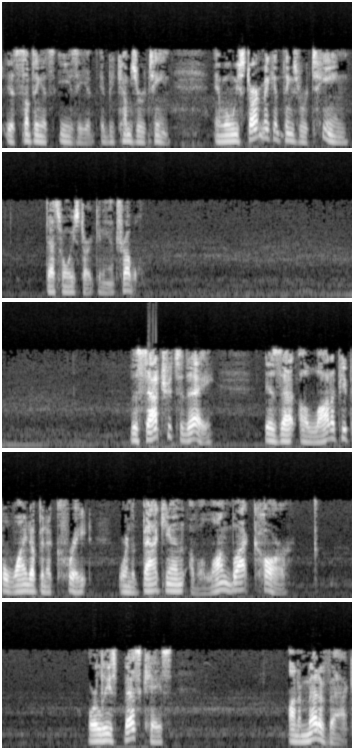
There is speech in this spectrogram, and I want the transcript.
it's something that's easy. It, it becomes routine. And when we start making things routine, that's when we start getting in trouble. The sad truth today is that a lot of people wind up in a crate or in the back end of a long black car, or at least best case, on a medevac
